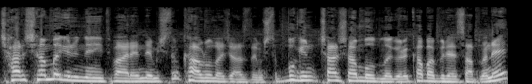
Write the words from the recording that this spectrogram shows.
Çarşamba gününden itibaren demiştim kavrulacağız demiştim. Bugün çarşamba olduğuna göre kaba bir hesapla ne?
